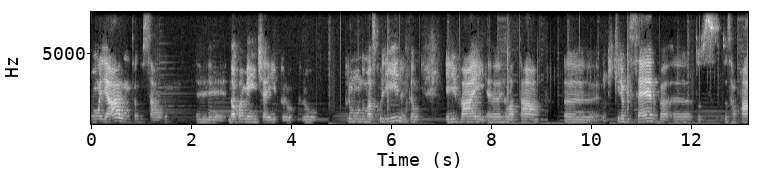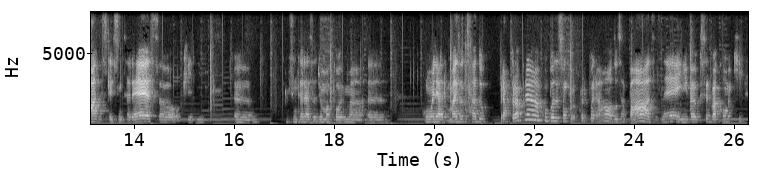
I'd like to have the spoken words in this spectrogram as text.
um, olhar muito aguçado, é, novamente aí para o mundo masculino. Então, ele vai uh, relatar uh, o que, que, ele observa dos, dos, rapazes que ele se interessa, ou que ele se interessa de uma forma com um olhar mais aguçado para a própria composição corporal dos rapazes, né? E vai observar como é que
